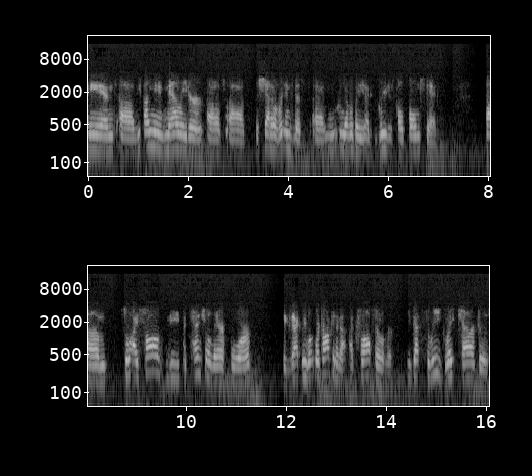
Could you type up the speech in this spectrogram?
and uh, the unnamed narrator of uh, The Shadow over Innsmouth, uh, who everybody agreed is called Olmsted. Um, so I saw the potential there for exactly what we're talking about, a crossover. You've got three great characters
